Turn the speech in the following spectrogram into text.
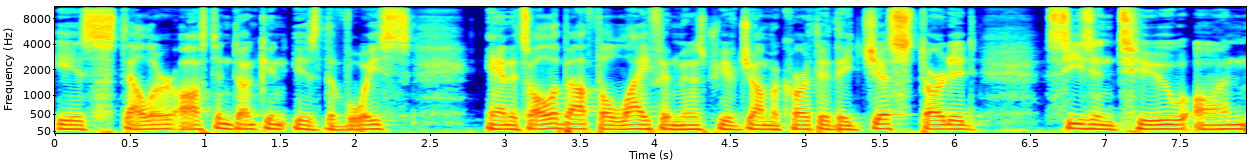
is stellar. Austin Duncan is the voice, and it's all about the life and ministry of John MacArthur. They just started season two on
